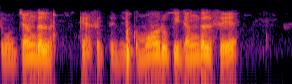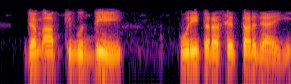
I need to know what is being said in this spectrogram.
जो जंगल कह सकते हैं जिसको मोह रूपी जंगल से जब आपकी बुद्धि पूरी तरह से तर जाएगी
